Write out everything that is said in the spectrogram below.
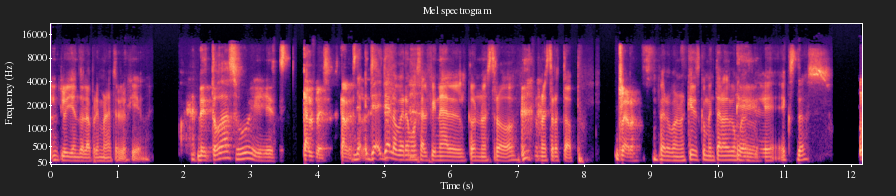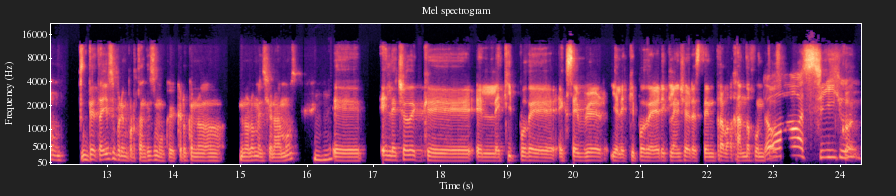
incluyendo la primera trilogía, güey. De todas, uy, Tal vez, tal vez. Ya, lo veremos al final con nuestro, nuestro top. Claro. Pero bueno, ¿quieres comentar algo más eh, de X2? Un detalle súper importantísimo que creo que no, no lo mencionamos. Eh, el hecho de que el equipo de Xavier y el equipo de Eric Lensher estén trabajando juntos. Oh, sí. Eh,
